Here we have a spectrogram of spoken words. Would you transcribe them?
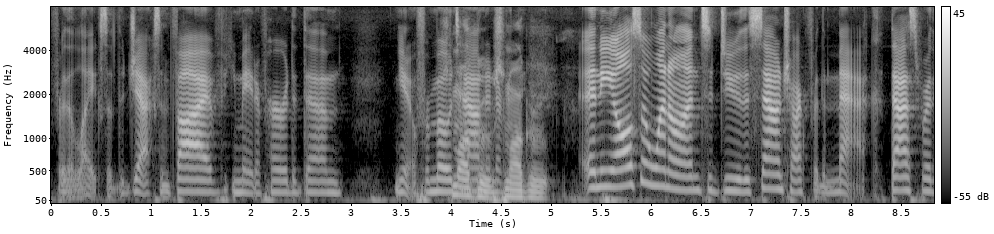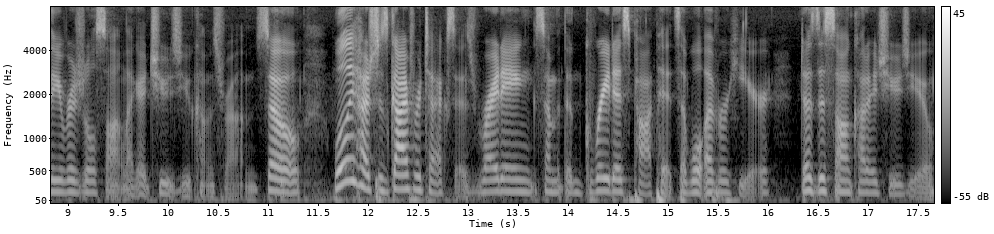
for the likes of the Jackson Five. You may have heard of them, you know, for Motown small group, and small group. And he also went on to do the soundtrack for the Mack. That's where the original song "Like I Choose You" comes from. So Willie Hutch, this guy for Texas, writing some of the greatest pop hits that we'll ever hear, does this song called "I Choose You,"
